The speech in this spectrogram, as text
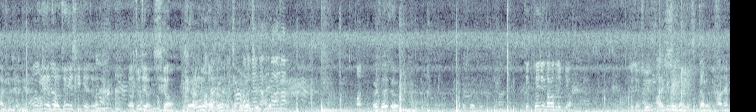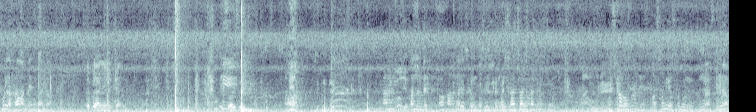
아, 조지현이야. 조지현 저 조용히 시킬게요 제가 야 조지현 씨야 잘못 봤어 잘못 봤어. 하지마 하지마. 나이스 나이스 제, 대신 사과드릴게요 조지현 조용히 아 이분이 진짜로 아 레프리가 그러면 안 되는 거 아니야? 애플이 아니에요 애플이 아니에요 나이스 나이스 조지현 봤는데. 아니 잘못 봤어 이분 다시 다시 다시 아 3이요 3은 승우야, 승우야.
